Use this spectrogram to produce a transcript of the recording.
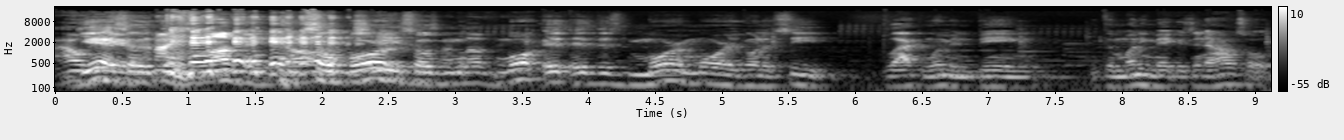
out Yeah, here, so- and I love it. yo. so more Jesus, so I mo- love it. more it, it is more and more you're going to see black women being the money makers in the household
